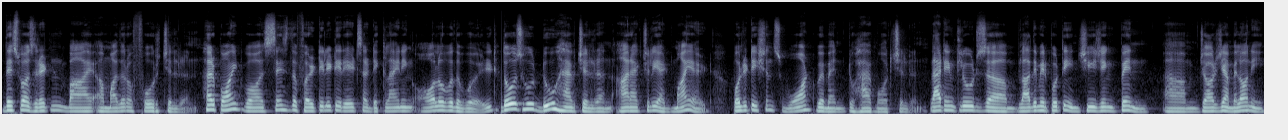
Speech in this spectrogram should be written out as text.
this was written by a mother of four children. Her point was since the fertility rates are declining all over the world, those who do have children are actually admired politicians want women to have more children. That includes uh, Vladimir Putin, Xi Jinping, um, Giorgia Meloni,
